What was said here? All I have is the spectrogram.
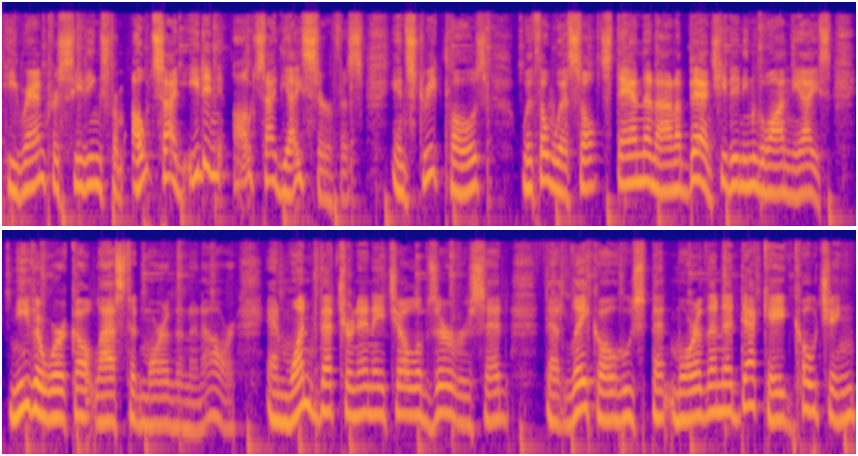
He ran proceedings from outside, eating outside the ice surface in street clothes with a whistle, standing on a bench. He didn't even go on the ice. Neither workout lasted more than an hour. And one veteran NHL observer said that Laycoe, who spent more than a decade coaching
